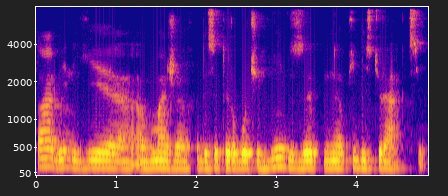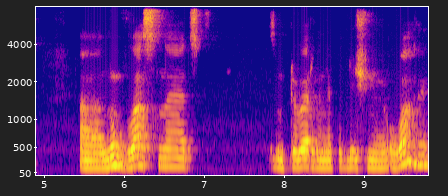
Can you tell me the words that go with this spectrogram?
та він є в межах 10 робочих днів з необхідністю реакції. Ну, власне, це привернення публічної уваги,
